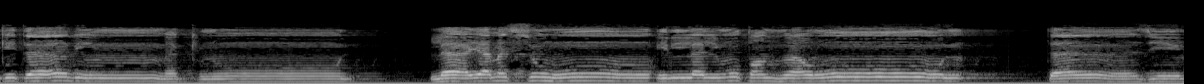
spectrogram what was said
كتاب مكنون لا يمسه إلا المطهرون تنزيل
